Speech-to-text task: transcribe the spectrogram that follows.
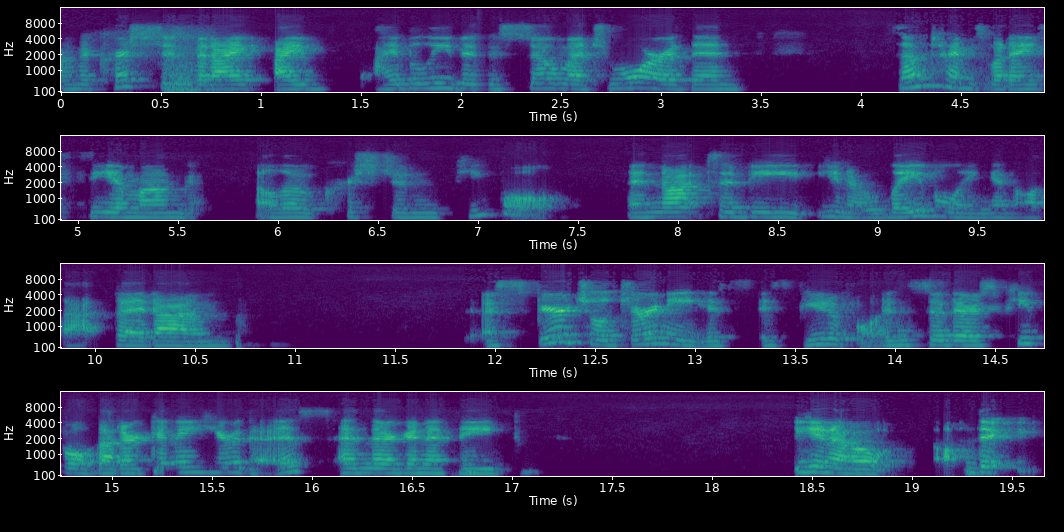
I'm a Christian, but I I I believe in so much more than sometimes what I see among fellow Christian people, and not to be you know labeling and all that, but um a spiritual journey is is beautiful. And so there's people that are going to hear this and they're going to think you know they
